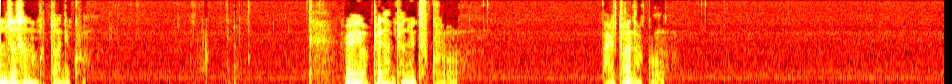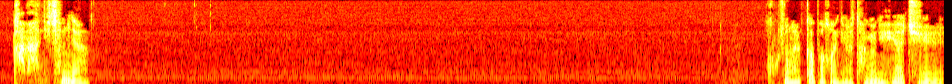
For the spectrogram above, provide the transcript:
혼자 사는 것도 아니고. 왜 옆에 남편을 두고 말도 안 하고 가만히 참냐? 걱정할까봐가 아니라 당연히 해야지.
